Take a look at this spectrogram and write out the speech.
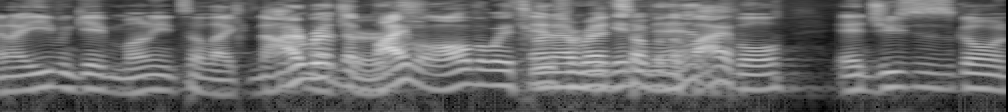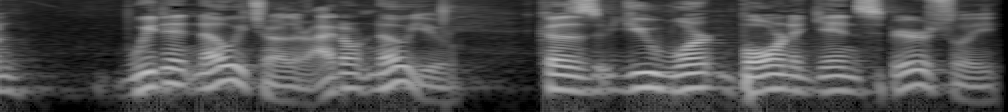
and I even gave money to like not. I read the Bible all the way through and I read some of the end. Bible, and Jesus is going, "We didn't know each other. I don't know you because you weren't born again spiritually."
